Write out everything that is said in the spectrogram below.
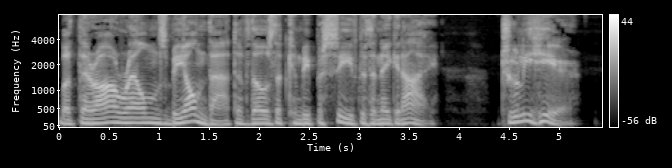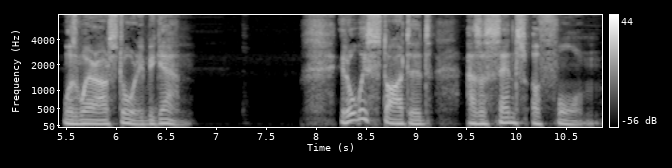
But there are realms beyond that of those that can be perceived with the naked eye. Truly here was where our story began. It always started as a sense of form.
